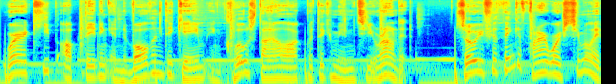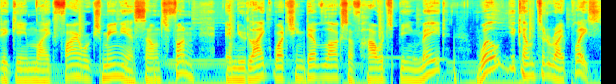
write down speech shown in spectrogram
where I keep updating and evolving the game in close dialogue with the community around it. So if you think a fireworks simulator game like Fireworks Mania sounds fun and you like watching devlogs of how it's being made, well you come to the right place.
